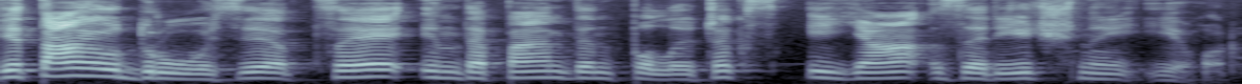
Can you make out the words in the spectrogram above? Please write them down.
Вітаю, друзі! Це Independent Politics і я Зарічний Ігор.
